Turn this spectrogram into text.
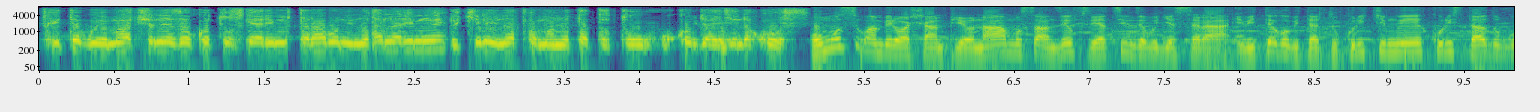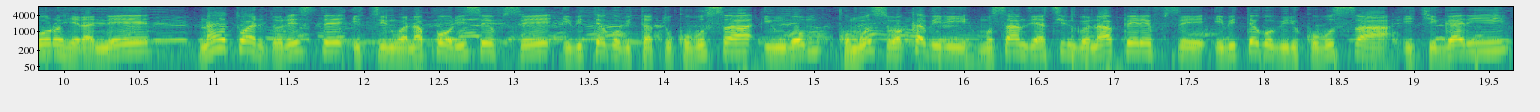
twiteguye match neza kuko tuzi yari tutarabona inota na rimwe dukeneye natwe amanota atatu uko byagenda kose. Umunsi wa mbere wa shampiyona musanze fc yatsinze bugesera ibitego bitatu kuri kimwe kuri stade ubworoherane. Naho etuwari doreste itsindwa na polisi fc ibitego bitatu ku busa ingoma. Ku munsi wa kabiri musanze yatsinzwe na apr fc ibitego biri ku busa. I kigali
